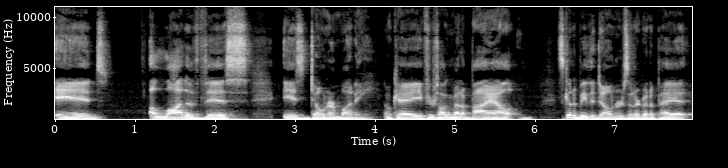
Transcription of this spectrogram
And a lot of this is donor money. Okay. If you're talking about a buyout, it's going to be the donors that are going to pay it.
